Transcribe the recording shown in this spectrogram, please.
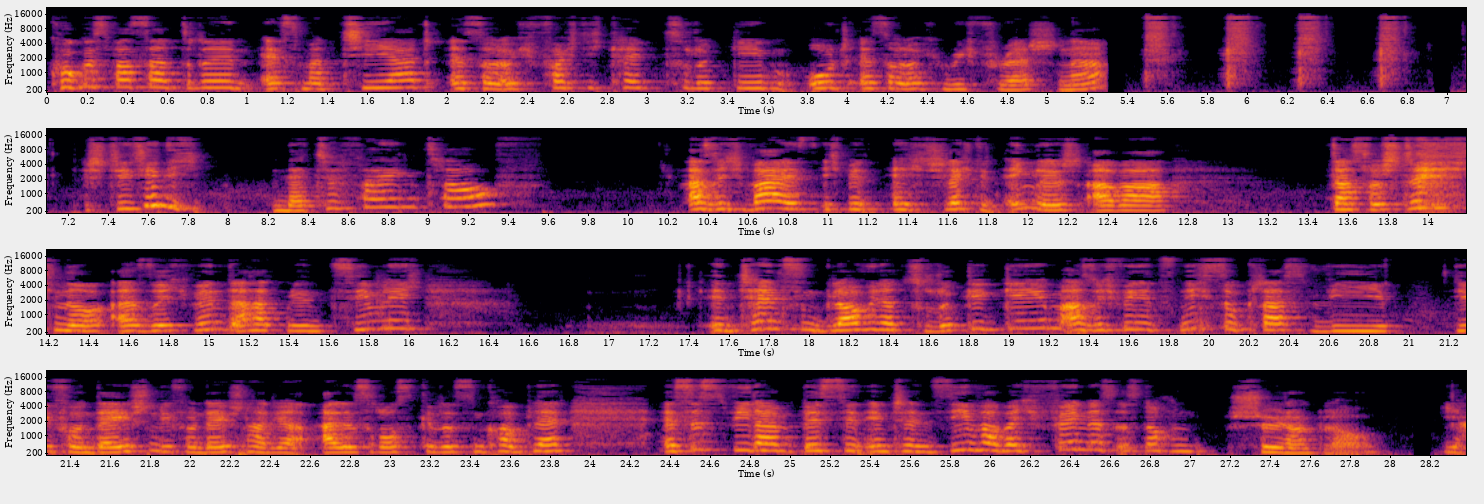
Kokoswasser drin. Es mattiert. Es soll euch Feuchtigkeit zurückgeben. Und es soll euch refreshen, ne? Steht hier nicht Nettifying drauf? Also ich weiß, ich bin echt schlecht in Englisch, aber das verstehe ich noch. Also ich finde, er hat mir einen ziemlich intensen Glow wieder zurückgegeben. Also ich bin jetzt nicht so krass wie die Foundation. Die Foundation hat ja alles rausgerissen komplett. Es ist wieder ein bisschen intensiver, aber ich finde, es ist noch ein schöner Glow ja,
